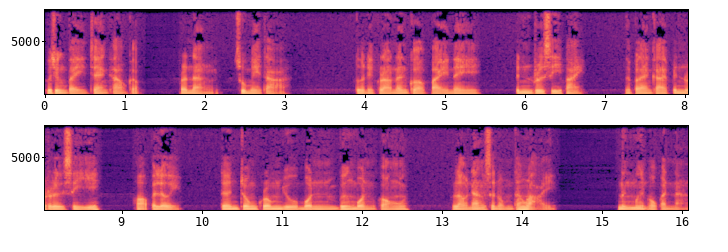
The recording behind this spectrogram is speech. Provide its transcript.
ก็จึงไปแจ้งข่าวกับพระนางสุเมธาตัวในคราวนั้นก็ไปในเป็นฤาษีไปในแปลงกายเป็นฤาษีเหาะไปเลย เดินจงกรมอยู่บนเบื้องบนของเหล่านางสนมทั้งหลายหนึ่งหมื่นหกพันนาง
